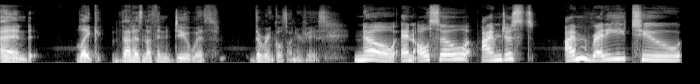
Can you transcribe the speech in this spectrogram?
and like that has nothing to do with the wrinkles on your face. No, and also I'm just I'm ready to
